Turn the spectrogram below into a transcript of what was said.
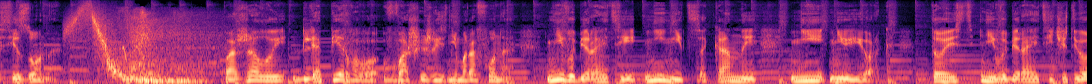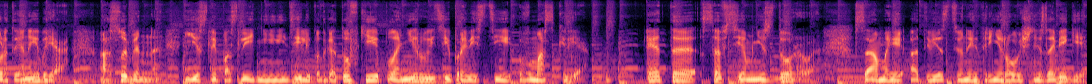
сезона. Пожалуй, для первого в вашей жизни марафона не выбирайте ни Ницца Канны, ни Нью-Йорк. То есть не выбирайте 4 ноября, особенно если последние недели подготовки планируете провести в Москве. Это совсем не здорово. Самые ответственные тренировочные забеги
